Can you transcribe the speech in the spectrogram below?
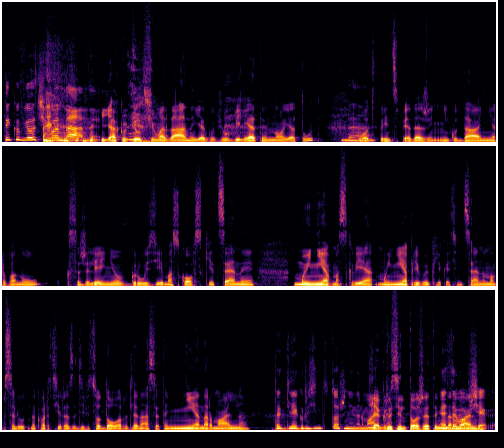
Ты купил чемоданы. я купил чемоданы, я купил билеты, но я тут. Да. Вот, в принципе, я даже никуда не рванул. К сожалению, в Грузии московские цены. Мы не в Москве, мы не привыкли к этим ценам. Абсолютно квартира за 900 долларов для нас это ненормально. Так для грузин это тоже ненормально. Для грузин тоже это Это ненормально. вообще,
